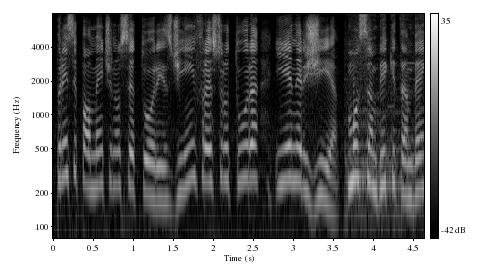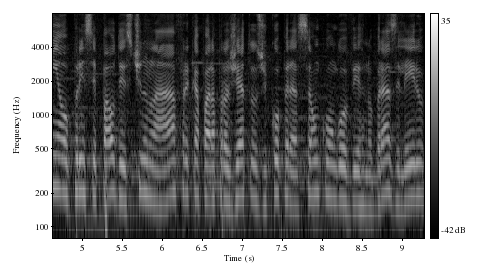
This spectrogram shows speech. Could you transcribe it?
principalmente nos setores de infraestrutura e energia. Moçambique também é o principal destino na África para projetos de cooperação com o governo brasileiro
